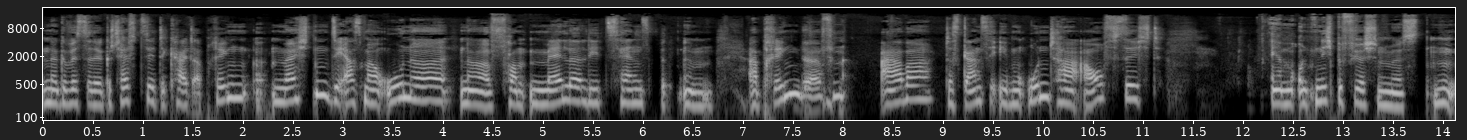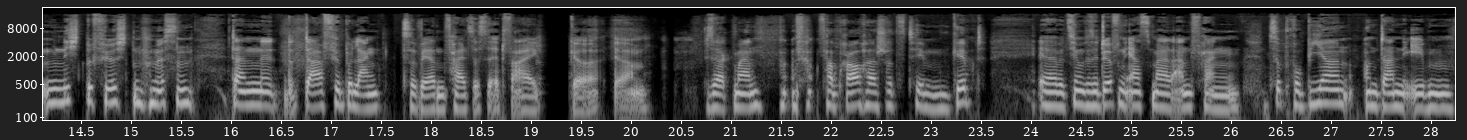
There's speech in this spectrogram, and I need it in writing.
eine gewisse Geschäftstätigkeit erbringen äh, möchten, sie erstmal ohne eine formelle Lizenz ähm, erbringen dürfen, aber das Ganze eben unter Aufsicht ähm, und nicht befürchten müssen, nicht befürchten müssen, dann äh, dafür belangt zu werden, falls es etwaige, ähm, wie sagt man, Verbraucherschutzthemen gibt, äh, beziehungsweise dürfen erstmal anfangen zu probieren und dann eben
